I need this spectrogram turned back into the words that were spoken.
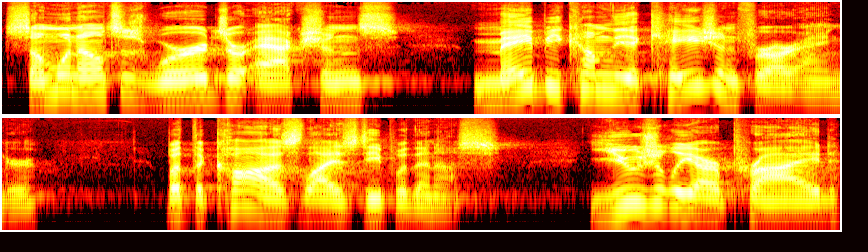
Someone else's words or actions may become the occasion for our anger, but the cause lies deep within us. Usually, our pride,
